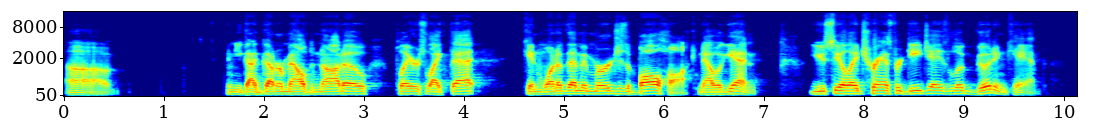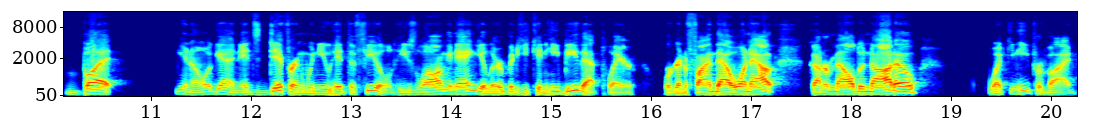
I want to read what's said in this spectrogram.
uh, and you got Gunner Maldonado, players like that. Can one of them emerge as a ball hawk? Now, again, UCLA transfer DJs look good in camp, but you know, again, it's different when you hit the field. He's long and angular, but he can he be that player? We're going to find that one out. Gunner Maldonado, what can he provide?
